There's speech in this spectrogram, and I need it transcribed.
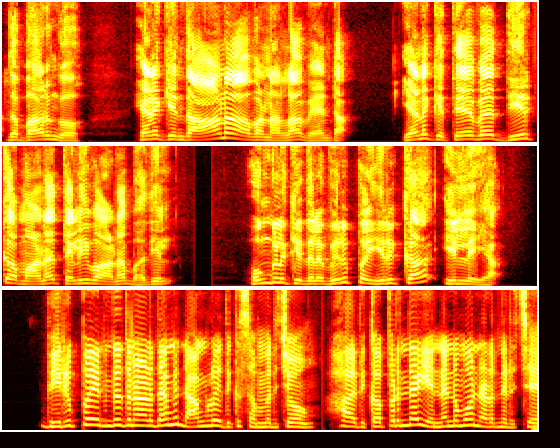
இந்த பாருங்கோ எனக்கு இந்த ஆனா அவனெல்லாம் வேண்டாம். எனக்கு தேவை தீர்க்கமான தெளிவான பதில். உங்களுக்கு இதுல விருப்பம் இருக்கா இல்லையா? விருப்பம் இருந்ததுனால தாங்க நாங்களும் இதுக்கு சம்மதிச்சோம். அதுக்கப்புறம் தான் என்னென்னமோ நடந்துருச்சே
